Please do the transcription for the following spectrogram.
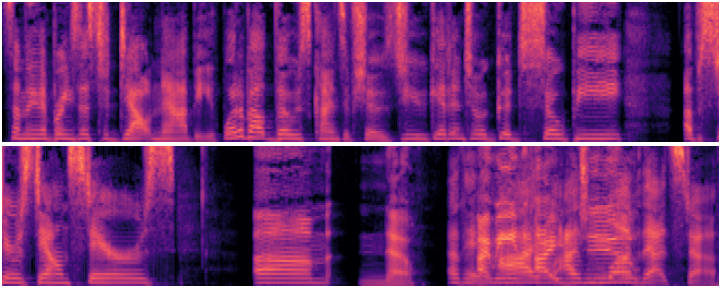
something that brings us to Downton Abbey. What about those kinds of shows? Do you get into a good soapy upstairs downstairs? Um, no. Okay, I mean, I I do- love that stuff.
